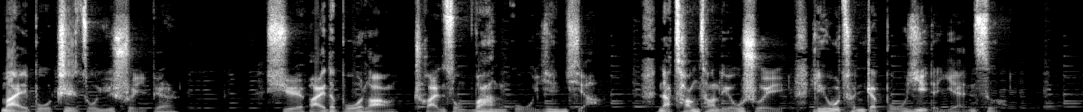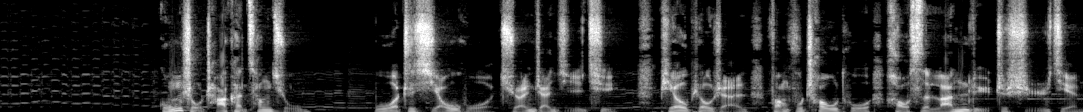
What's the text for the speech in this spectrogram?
迈步滞足于水边，雪白的波浪传送万古音响，那苍苍流水留存着不易的颜色。拱手查看苍穹，我之小我全然遗弃，飘飘然，仿佛超脱，好似褴褛之时间。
